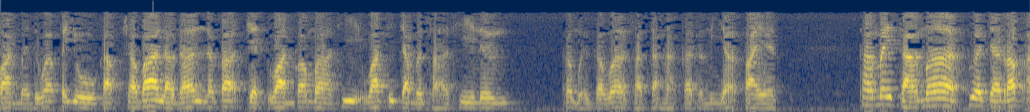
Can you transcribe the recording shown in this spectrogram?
วันหมายถึงว่าไปอยู่กับชาวบ้านเหล่านั้น แล้วก็เจ็ดวันก็มาที่วัดที่จำพรรษาทีหนึ่งก็เหมือนกับว่าสัตหกัตนิยะไป ถ้าไม่สามารถเพื่อจะรับอ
